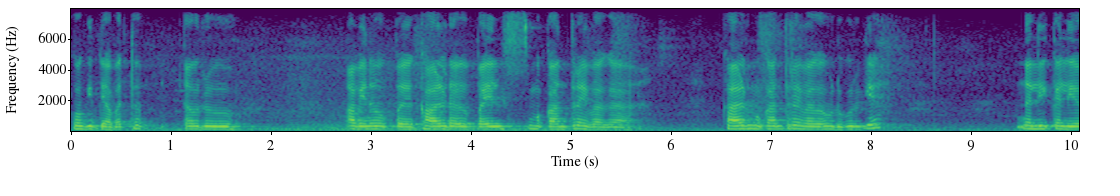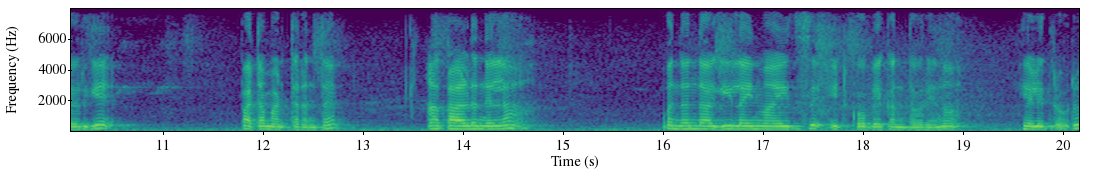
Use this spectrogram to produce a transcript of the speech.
ಹೋಗಿದ್ದೆ ಅವತ್ತು. ಅವರು ಅವೇನೋ ಪ ಕಾರ್ಡ್ ಪೈಲ್ಸ್ ಮುಖಾಂತರ ಇವಾಗ ಕಾರ್ಡ್ ಮುಖಾಂತರ ಇವಾಗ ಹುಡುಗರಿಗೆ ನಲಿ ಕಲಿಯೋರಿಗೆ ಪಾಠ ಮಾಡ್ತಾರಂತೆ. ಆ ಕಾರ್ಡನ್ನೆಲ್ಲ ಒಂದೊಂದಾಗಿ ಲೈನ್ ವೈಸ್ ಇಟ್ಕೋಬೇಕಂತವ್ರೇನೋ ಹೇಳಿದ್ರು ಅವರು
